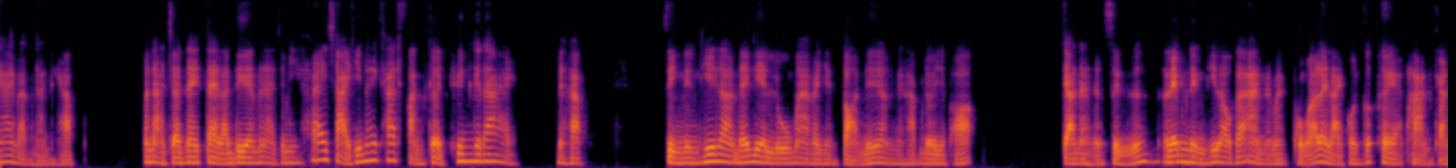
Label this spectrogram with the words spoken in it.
ง่ายแบบนั้นครับ มันอาจจะในแต่ละเดือนมันอาจจะมีค่าใช้จ่ายที่ไม่คาดฝันเกิดขึ้นก็ได้นะครับ สิ่งหนึ่งที่เราได้เรียนรู้มากันอย่างต่อเนื่องนะครับ โดยเฉพาะการอ่านหนังสือเล่มหนึ่งที่เราก็อ่านมาผมว่าหลาย ๆ คนก็เคยผ่านการ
